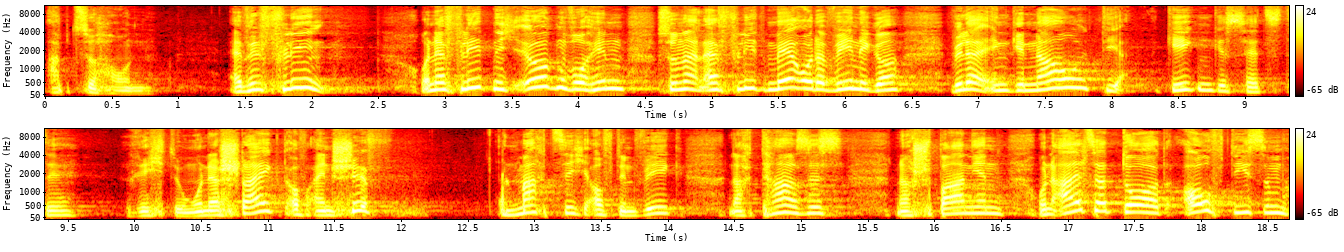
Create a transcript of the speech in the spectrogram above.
abzuhauen. Er will fliehen. Und er flieht nicht irgendwo hin, sondern er flieht mehr oder weniger, will er in genau die gegengesetzte Richtung. Und er steigt auf ein Schiff und macht sich auf den Weg nach Tarsis, nach Spanien. Und als er dort auf diesem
